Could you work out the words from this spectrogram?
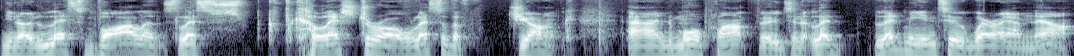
you know, less violence, less cholesterol, less of the junk, and more plant foods. And it led led me into where I am now.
